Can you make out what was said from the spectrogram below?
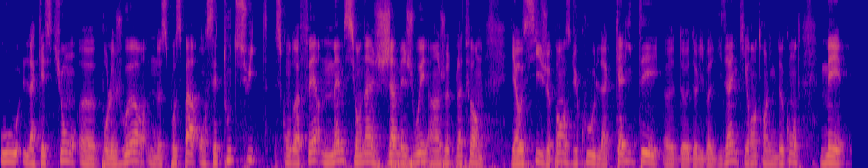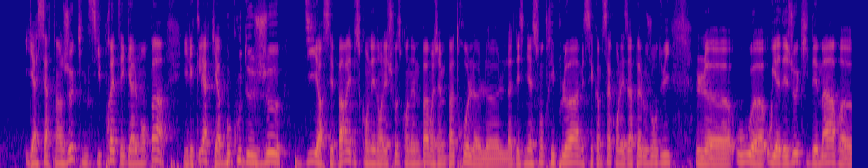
où la question euh, pour le joueur ne se pose pas. On sait tout de suite ce qu'on doit faire, même si on n'a jamais joué à un jeu de plateforme. Il y a aussi, je pense, du coup, la qualité euh, de, de level design qui rentre en ligne de compte. Mais il y a certains jeux qui ne s'y prêtent également pas. Il est clair qu'il y a beaucoup de jeux alors c'est pareil, puisqu'on est dans les choses qu'on n'aime pas. Moi, j'aime pas trop la désignation AAA, mais c'est comme ça qu'on les appelle aujourd'hui. Le- Où euh, il y a des jeux qui démarrent euh,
